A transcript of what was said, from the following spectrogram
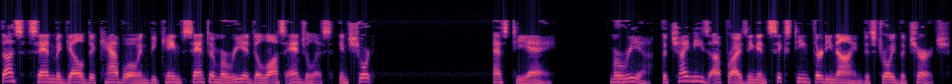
Thus, San Miguel de Cabuoan became Santa Maria de los Angeles, in short, Sta. Maria. The Chinese uprising in 1639 destroyed the church.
